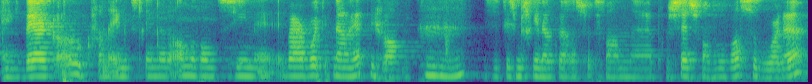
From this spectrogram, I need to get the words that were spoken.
En werk ook. Van de ene extreme naar de andere. Om te zien eh, waar word ik nou happy van. Mm-hmm. Dus het is misschien ook wel een soort van uh, proces van volwassen worden.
